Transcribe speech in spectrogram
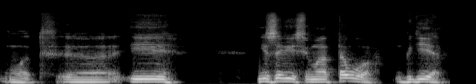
Вот. Э, и независимо от того, где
